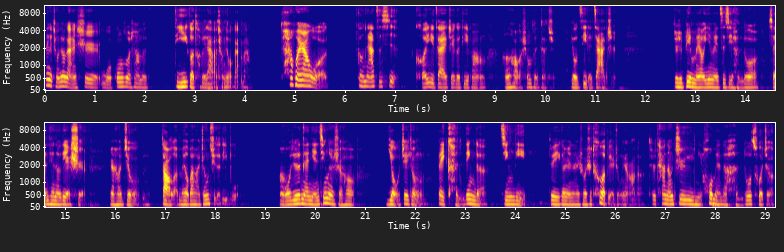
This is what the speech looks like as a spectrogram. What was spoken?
那个成就感是我工作上的。第一个特别大的成就感吧，它会让我更加自信，可以在这个地方很好的生存下去，有自己的价值。就是并没有因为自己很多先天的劣势，然后就到了没有办法争取的地步。嗯，我觉得在年轻的时候有这种被肯定的经历，对一个人来说是特别重要的，就是它能治愈你后面的很多挫折，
